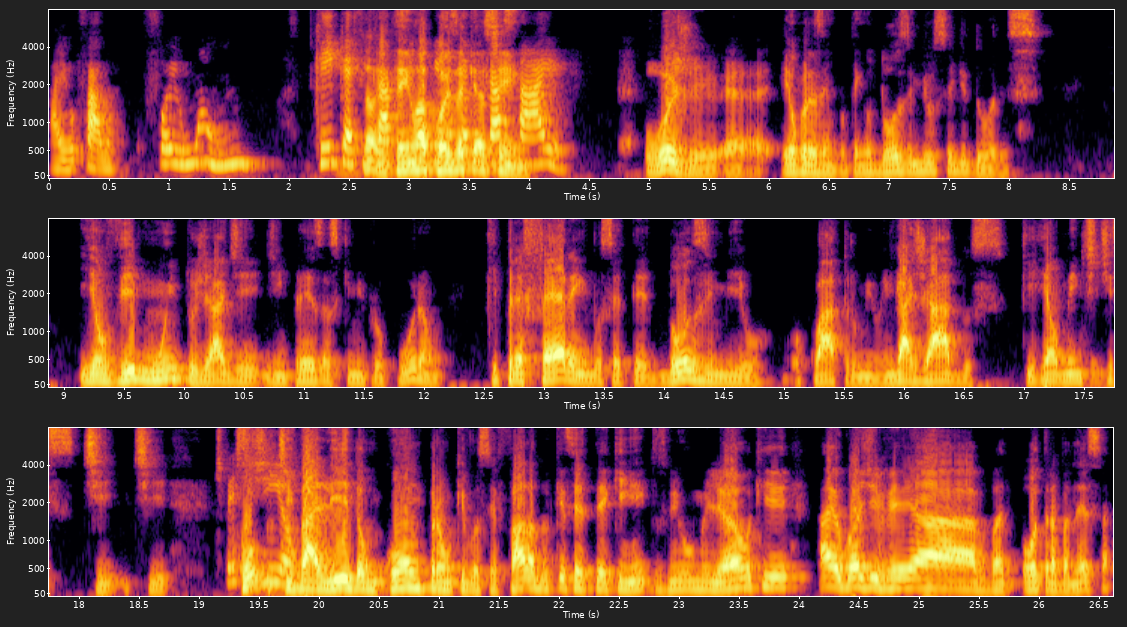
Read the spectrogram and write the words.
Aí eu falo, foi um a um. Quem quer ficar Não, e tem uma quem coisa que ficar, assim, sai. Hoje, é, eu, por exemplo, tenho 12 mil seguidores. E eu vi muito já de, de empresas que me procuram que preferem você ter 12 mil ou 4 mil engajados que realmente te, te, te, Te prestigiam. te validam, compram o que você fala, do que você ter 500 mil, um milhão, que, ah, eu gosto de ver a outra Vanessa,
